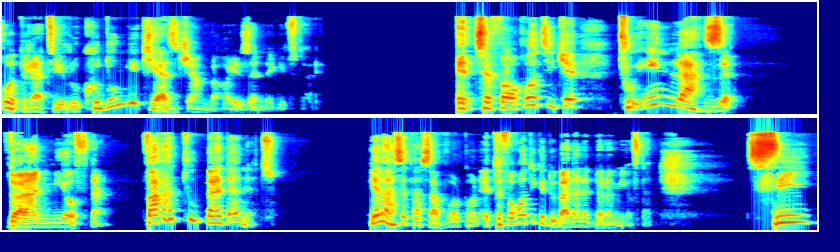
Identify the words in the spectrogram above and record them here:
قدرتی؟ رو کدوم یکی از جنبه های زندگیت داری؟ اتفاقاتی که تو این لحظه دارن میفتن. فقط تو بدنت. یه لحظه تصور کن اتفاقاتی که تو بدنت دارن میفتن. سی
